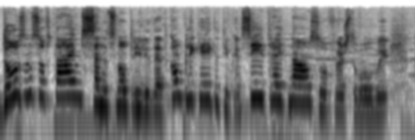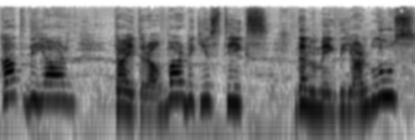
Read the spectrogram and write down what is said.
dozens of times, and it's not really that complicated, you can see it right now. So first of all we cut the yarn, tie it around barbecue sticks, Then we make the yarn loose.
